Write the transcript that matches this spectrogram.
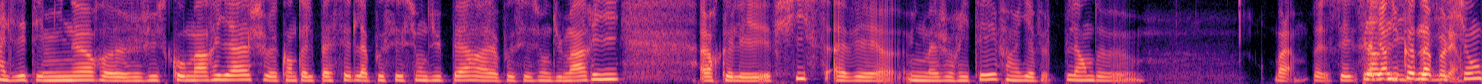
Elles étaient mineures jusqu'au mariage, quand elles passaient de la possession du père à la possession du mari, alors que les fils avaient une majorité. Enfin, il y avait plein de voilà, c'est ça vient du code Napoléon.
